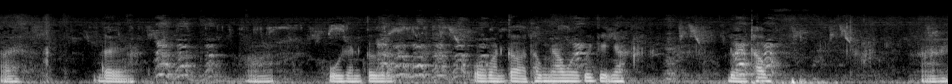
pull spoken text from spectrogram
đây đây khu dân cư đó. Ô bàn cờ thông nhau với quý chị nha. Đường thông. Đấy.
